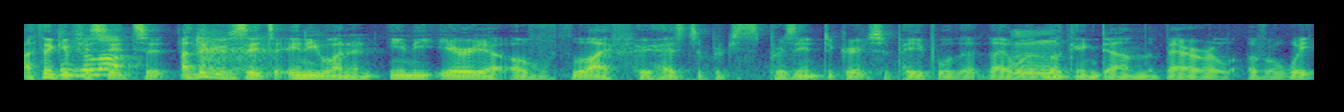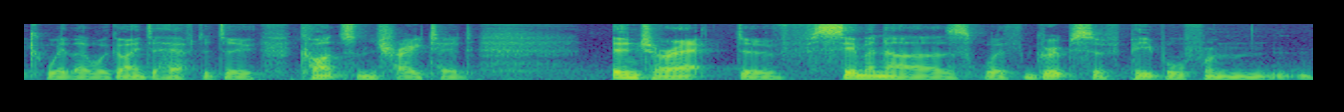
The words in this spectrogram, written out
I think if you said to I think if you said to anyone in any area of life who has to pre- present to groups of people that they were Mm. looking down the barrel of a week where they were going to have to do concentrated interactive seminars with groups of people from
